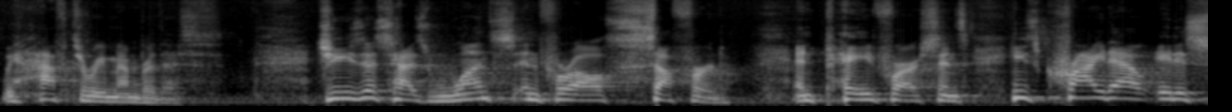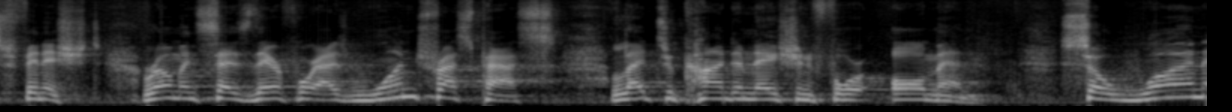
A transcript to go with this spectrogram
We have to remember this. Jesus has once and for all suffered and paid for our sins. He's cried out, It is finished. Romans says, Therefore, as one trespass led to condemnation for all men so one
